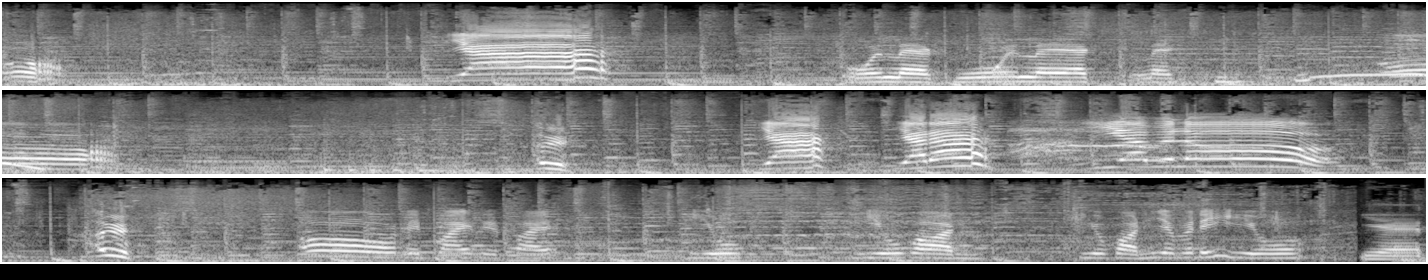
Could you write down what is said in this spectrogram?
โอ้อยา โอ้ยแหลกโอ้ยแหลกแหลกจริงโอ้เอออยาอยานะ อย่าไปเลยเออโอ้ติดไฟติดไฟฮิวฮิวก่อนฮิวก่อนที่จะไม่ได้ฮิวเหยียด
